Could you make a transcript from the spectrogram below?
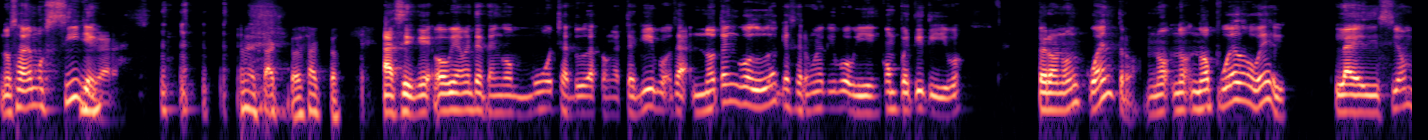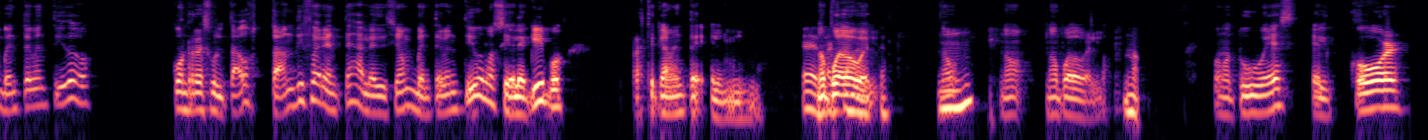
No sabemos si llegará. Exacto, exacto. Así que obviamente tengo muchas dudas con este equipo. O sea, no tengo duda que será un equipo bien competitivo, pero no encuentro, no, no, no puedo ver la edición 2022 con resultados tan diferentes a la edición 2021 si el equipo prácticamente el mismo. No puedo verlo. No, no, no puedo verlo. No cuando tú ves el core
